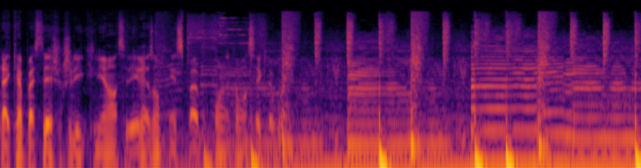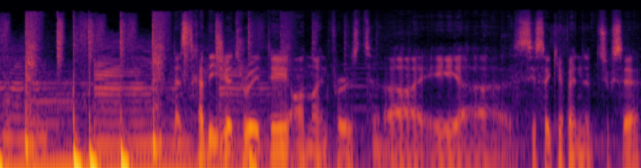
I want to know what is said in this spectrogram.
la capacité à chercher des clients, c'est les raisons principales pour qu'on a commencé avec le web. La stratégie a toujours été online first et c'est ça qui a fait notre succès.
